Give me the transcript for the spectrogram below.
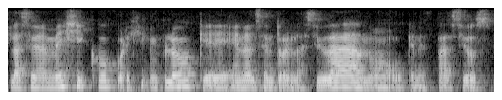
la Ciudad de México, por ejemplo, que en el centro de la ciudad, ¿no? O que en espacios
